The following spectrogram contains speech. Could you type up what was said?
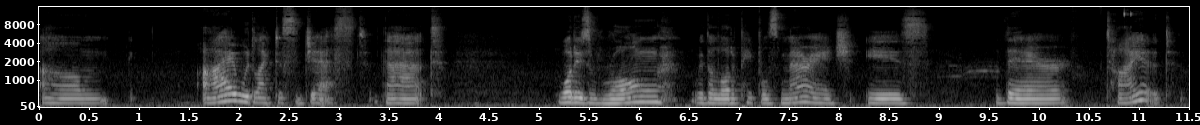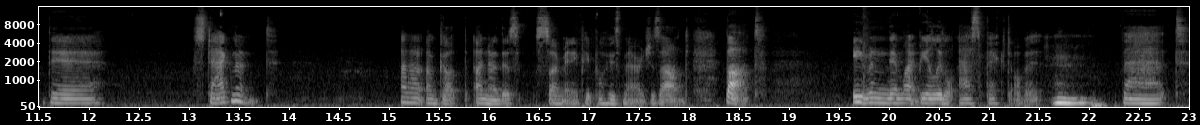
um, I would like to suggest that what is wrong with a lot of people's marriage is they're tired, they're stagnant. And I, I've got, I know there's so many people whose marriages aren't, but even there might be a little aspect of it that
